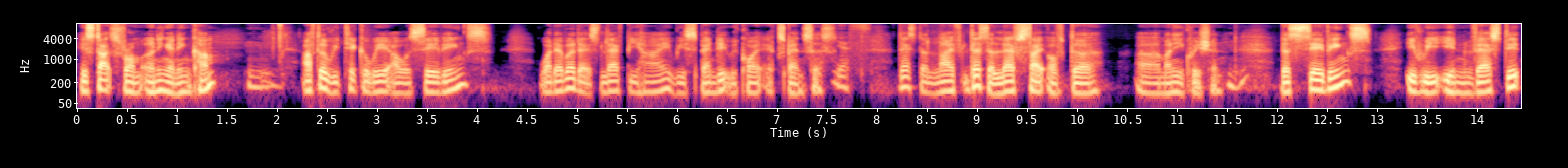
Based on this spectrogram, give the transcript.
It starts from earning an income. Mm. After we take away our savings, whatever that's left behind, we spend it, we call it expenses. Yes. That's the life that's the left side of the uh, money equation. The savings, if we invest it,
